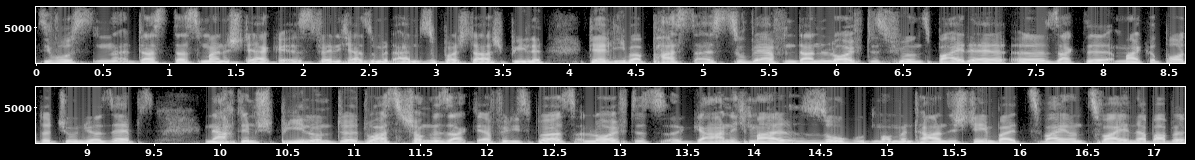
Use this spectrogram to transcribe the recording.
Sie wussten, dass das meine Stärke ist, wenn ich also mit einem Superstar spiele, der lieber passt als zu werfen. Dann läuft es für uns beide, äh, sagte Michael Porter Jr. selbst nach dem Spiel. Und äh, du hast es schon gesagt, ja, für die Spurs läuft es äh, gar nicht mal so gut momentan. Sie stehen bei 2 und 2 in der Bubble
